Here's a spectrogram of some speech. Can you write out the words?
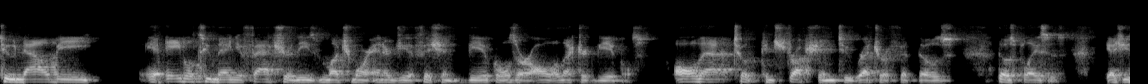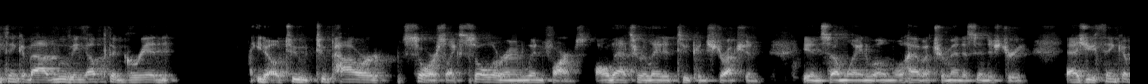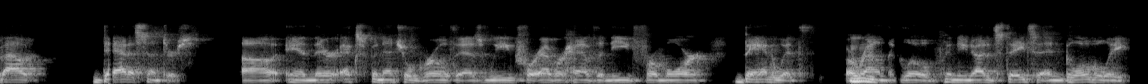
to now be able to manufacture these much more energy efficient vehicles or all electric vehicles. All that took construction to retrofit those those places. As you think about moving up the grid you know, to to power source like solar and wind farms. All that's related to construction in some way, and we'll, we'll have a tremendous industry. As you think about data centers uh, and their exponential growth, as we forever have the need for more bandwidth mm-hmm. around the globe in the United States and globally,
